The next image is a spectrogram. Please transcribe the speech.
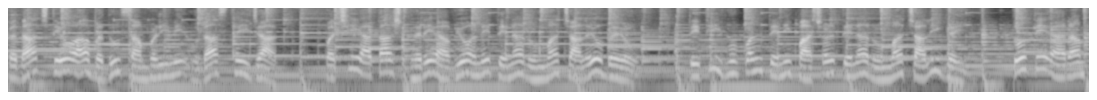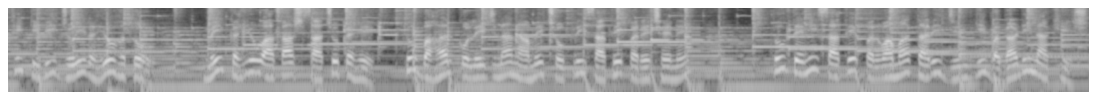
કદાચ તેઓ આ બધું સાંભળીને ઉદાસ થઈ જાત. પછી આકાશ ઘરે આવ્યો અને તેના રૂમમાં ચાલ્યો ગયો. તેથી હું પણ તેની પાછળ તેના રૂમમાં ચાલી ગઈ. તો તે આરામથી ટીવી જોઈ રહ્યો હતો. મેં કહ્યું, આકાશ સાચું કહે. તું બહાર કોલેજના નામે છોકરી સાથે ફરે છે ને? તું તેની સાથે ફરવામાં તારી જિંદગી બગાડી નાખીશ.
